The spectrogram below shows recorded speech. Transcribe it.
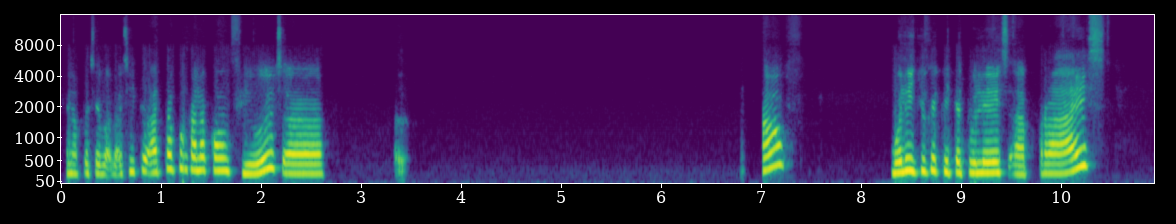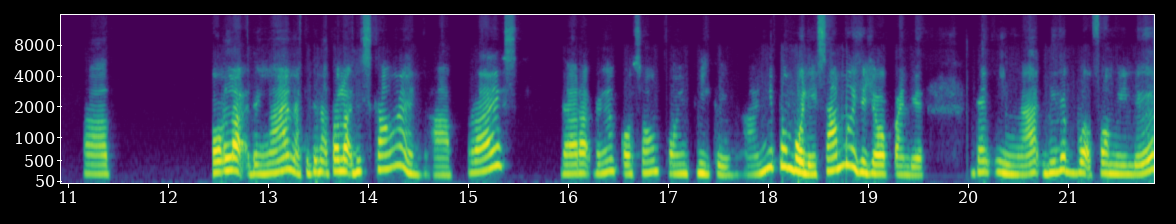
kenapa saya buat kat situ? Ataupun kalau confuse, uh, boleh juga kita tulis uh, price uh, tolak dengan, uh, kita nak tolak diskaun kan, uh, price darab dengan 0.3. Uh, ini pun boleh, sama je jawapan dia. Dan ingat bila buat formula,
